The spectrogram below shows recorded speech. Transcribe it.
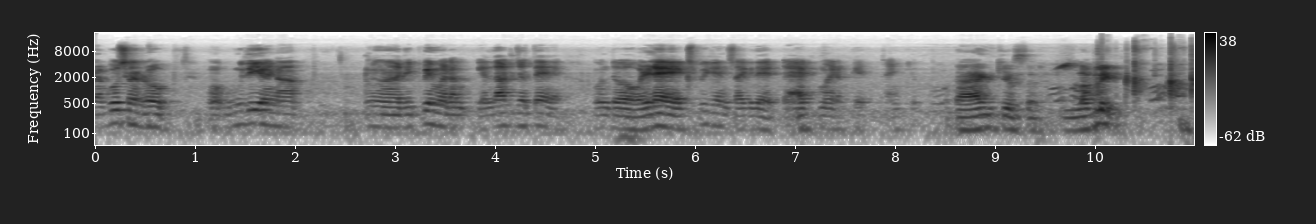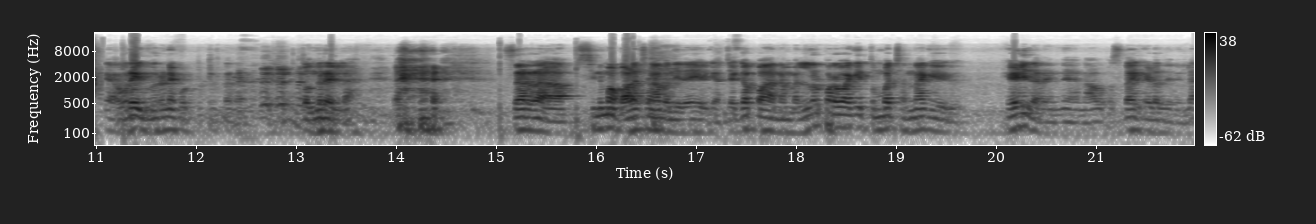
ರಘು ಸರ್ ಹುಲಿ ರಿತ್ವಿ ಮೇಡಮ್ ಎಲ್ಲರ ಜೊತೆ ಒಂದು ಒಳ್ಳೆ ಎಕ್ಸ್ಪೀರಿಯನ್ಸ್ ಆಗಿದೆ ಆ್ಯಕ್ಟ್ ಮಾಡೋಕ್ಕೆ. Thank you thank you sir lovely ಅವರೇ ವಿವರಣೆ ಕೊಟ್ಬಿಟ್ಟಿರ್ತಾರೆ. ತೊಂದರೆ ಇಲ್ಲ. ಸರ್ ಸಿನಿಮಾ ಭಾಳ ಚೆನ್ನಾಗಿ ಬಂದಿದೆ. ಈಗ ಜಗ್ಗಪ್ಪ ನಮ್ಮೆಲ್ಲರ ಪರವಾಗಿ ತುಂಬ ಚೆನ್ನಾಗಿ ಹೇಳಿದ್ದಾರೆ. ಇನ್ನೇ ನಾವು ಹೊಸದಾಗಿ ಹೇಳೋದೇನಿಲ್ಲ.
